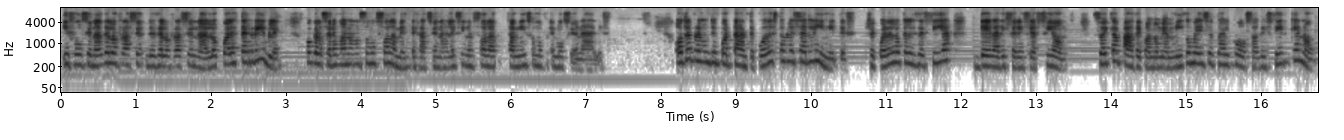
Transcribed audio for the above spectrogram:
y funcionar de desde lo racional, lo cual es terrible, porque los seres humanos no somos solamente racionales, sino sola, también somos emocionales. Otra pregunta importante, ¿puedo establecer límites? Recuerden lo que les decía de la diferenciación. Soy capaz de cuando mi amigo me dice tal cosa, decir que no.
